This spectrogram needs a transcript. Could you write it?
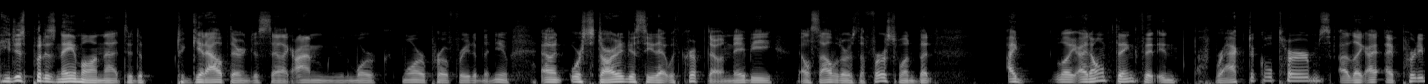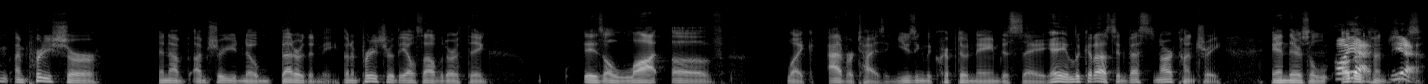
he just put his name on that to to, get out there and just say like I'm more more pro freedom than you, and we're starting to see that with crypto, and maybe El Salvador is the first one, but I like I don't think that in practical terms, like I, I pretty I'm pretty sure, and I'm, I'm sure you know better than me, but I'm pretty sure the El Salvador thing is a lot of like advertising using the crypto name to say, "Hey, look at us, invest in our country." And there's a Oh, other yeah, countries. yeah.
